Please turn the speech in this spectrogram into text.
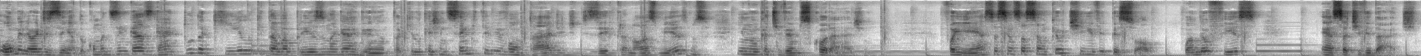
ou melhor dizendo, como desengasgar tudo aquilo que estava preso na garganta, aquilo que a gente sempre teve vontade de dizer para nós mesmos e nunca tivemos coragem. Foi essa sensação que eu tive, pessoal, quando eu fiz essa atividade.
